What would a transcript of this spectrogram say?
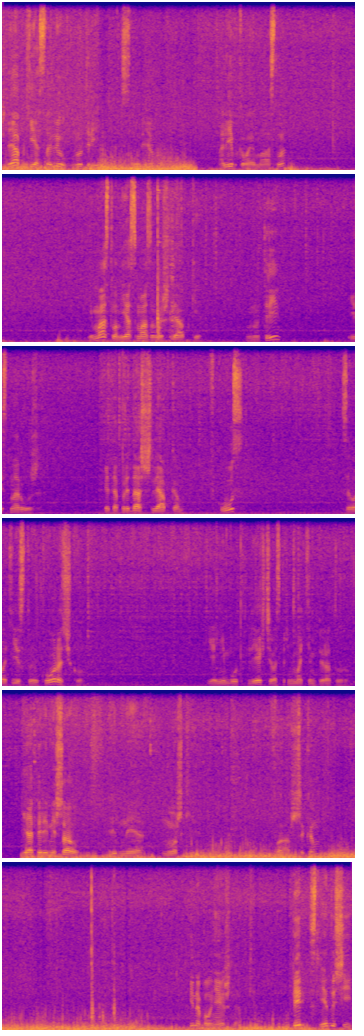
Шляпки я солю внутри солью оливковое масло. И маслом я смазываю шляпки внутри и снаружи. Это придаст шляпкам вкус, золотистую корочку, и они будут легче воспринимать температуру. Я перемешал грибные ножки фаршиком и наполняю шляпки. Теперь следующий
